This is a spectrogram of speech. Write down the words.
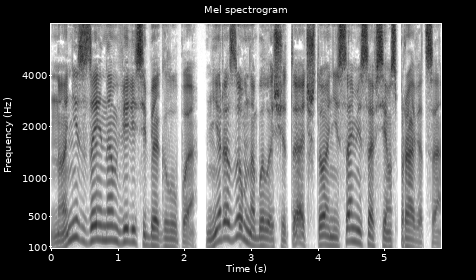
но они с Зейном вели себя глупо. Неразумно было считать, что они сами совсем справятся.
